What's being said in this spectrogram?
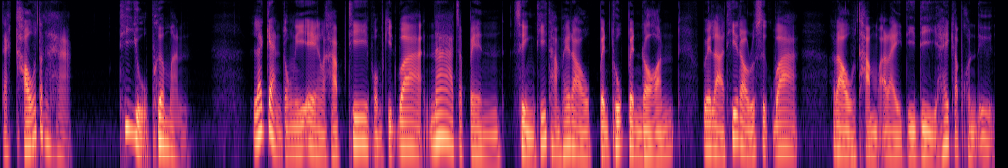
แต่เขาต่างหากที่อยู่เพื่อมัน และแก่นตรงนี้เองล่ะครับ ที่ผมคิดว่าน่าจะเป็นสิ่งที่ทำให้เราเป็นทุกข์เป็นร้อน เวลาที่เรารู้สึกว่าเราทำอะไรดี ๆ ให้กับคนอื่น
